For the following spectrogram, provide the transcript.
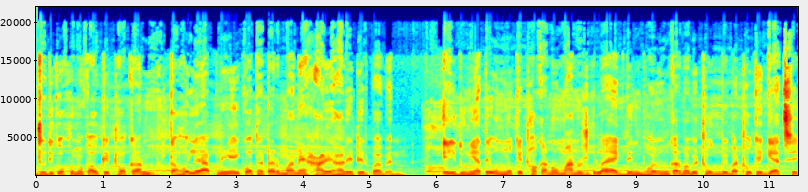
যদি কখনো কাউকে ঠকান তাহলে আপনি এই কথাটার মানে হাড়ে হাড়ে টের পাবেন। এই দুনিয়াতে অন্যকে ঠকানো মানুষগুলা একদিন ভয়ঙ্করভাবে ঠকবে বা ঠকে গেছে।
